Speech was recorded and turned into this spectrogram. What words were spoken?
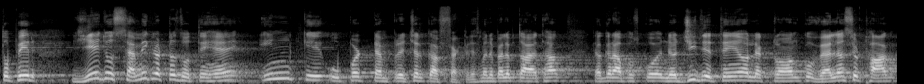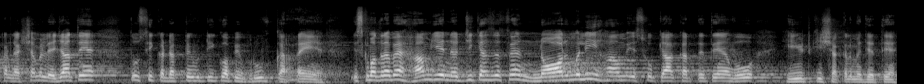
تو پھر یہ جو سیمی کنڈکٹرز ہوتے ہیں، ان کے اوپر ٹیمپریچر کا افیکٹ جیسے میں نے پہلے بتایا تھا کہ اگر آپ اس کو انرجی دیتے ہیں اور الیکٹران کو ویلنس سے اٹھا کر کنڈکشن میں لے جاتے ہیں، تو اس کی کنڈکٹیوٹی کو آپ امپروو کر رہے ہیں۔ اس کا مطلب ہے ہم یہ انرجی کیسے دیتے ہیں؟ نارملی ہم اس کو کیا کر دیتے ہیں؟ وہ ہیٹ کی شکل میں دیتے ہیں۔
